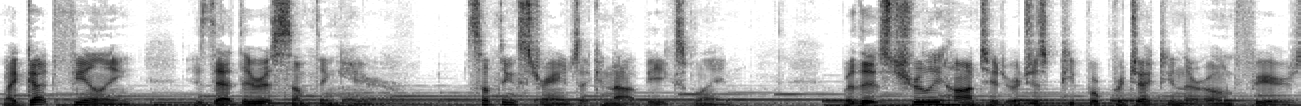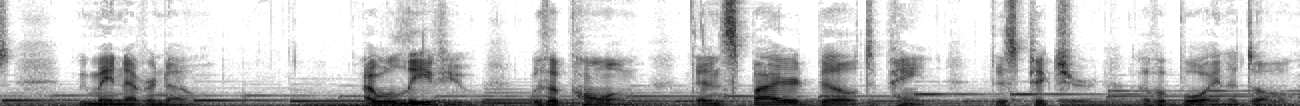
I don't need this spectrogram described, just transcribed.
My gut feeling is that there is something here, something strange that cannot be explained. Whether it's truly haunted or just people projecting their own fears, we may never know. I will leave you with a poem that inspired Bill to paint this picture of a boy and a doll.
